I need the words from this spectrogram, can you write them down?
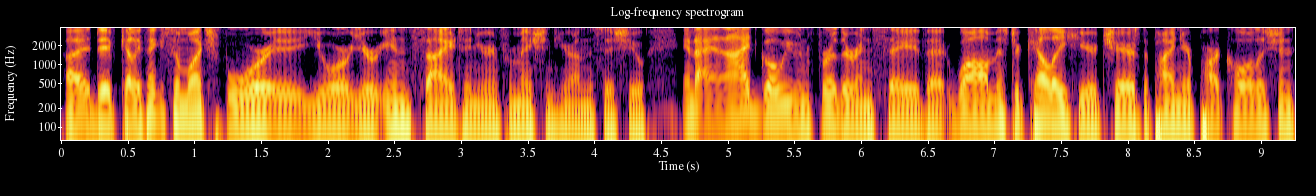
uh, Dave Kelly. Thank you so much for uh, your your insight and your information here on this issue. And, I, and I'd go even further and say that while Mr. Kelly here chairs the Pioneer Park Coalition,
